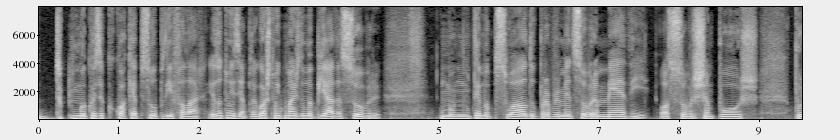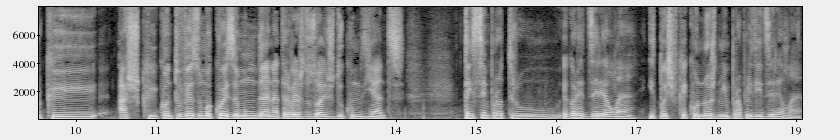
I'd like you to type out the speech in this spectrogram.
de uma coisa que qualquer pessoa podia falar. Eu dou-te um exemplo. Eu gosto muito mais de uma piada sobre um tema pessoal do que propriamente sobre a Medi ou sobre shampoos, porque acho que quando tu vês uma coisa mundana através dos olhos do comediante, tem sempre outro. Agora é dizer Elan e depois fiquei com nojo de mim próprio de dizer Elan.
